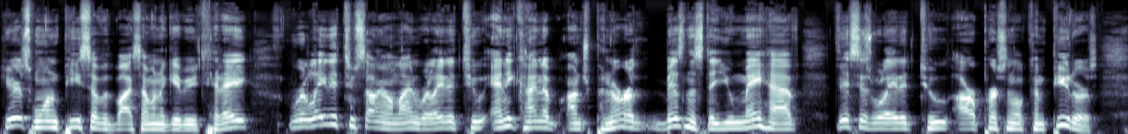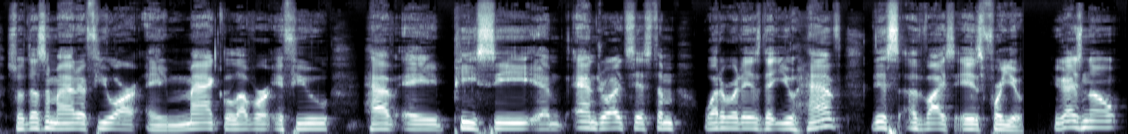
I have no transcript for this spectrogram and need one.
here's one piece of advice I'm going to give you today related to selling online, related to any kind of entrepreneur business that you may have this is related to our personal computers. So it doesn't matter if you are a Mac lover, if you have a PC and Android system, whatever it is that you have, this advice is for you. You guys know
